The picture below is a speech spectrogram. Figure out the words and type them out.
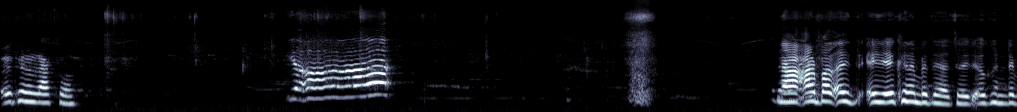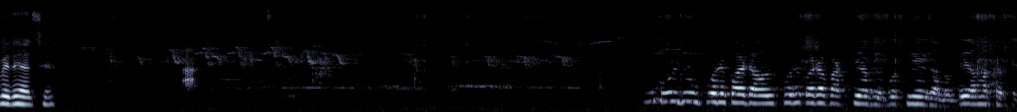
ওইখানে রাখো। না আর বা- এই এই এখানে বেঁধে আছে। ওই যে কয়টা পার্থী হবে? ভর্তি হয়ে গেল। দে আমার কাছে।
